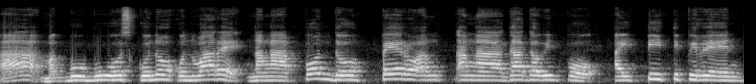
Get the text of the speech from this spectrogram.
ah, magbubuhos kuno kunwari ng ah, pondo, pero ang ang ah, gagawin po ay titipirin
